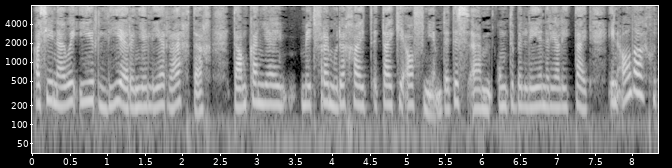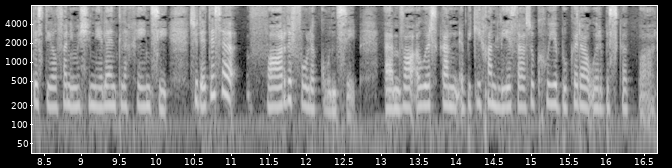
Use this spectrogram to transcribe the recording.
as jy nou 'n uur leer en jy leer regtig dan kan jy met vrymoedigheid 'n tydjie afneem. Dit is um, om te belê in realiteit. En al daai goed is deel van emosionele intelligensie so dit is 'n waardevolle konsep um, waar ouers kan 'n bietjie gaan lees. Daar's ook goeie boeke daaroor beskikbaar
